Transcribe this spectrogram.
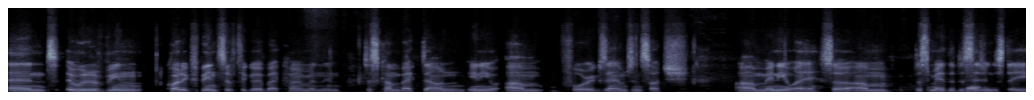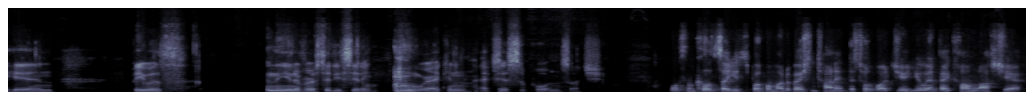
and it would have been quite expensive to go back home and then just come back down any um for exams and such. um, anyway. So um, just made the decision yeah. to stay here and be with in the university setting where I can access support and such. Awesome, cool. So you spoke about motivation, Tanya. Let's talk about you. You went back home last year,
